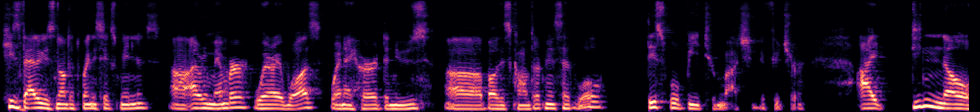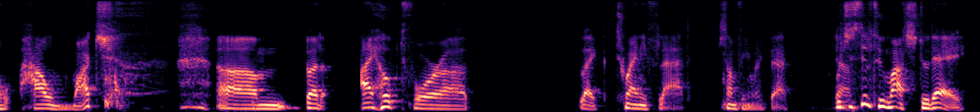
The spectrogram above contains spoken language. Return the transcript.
his value is not at 26 millions. Uh, I remember where I was when I heard the news uh, about his contract, and I said, "Well, this will be too much in the future." I didn't know how much, um, but I hoped for uh, like 20 flat, something like that, which is still too much today,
